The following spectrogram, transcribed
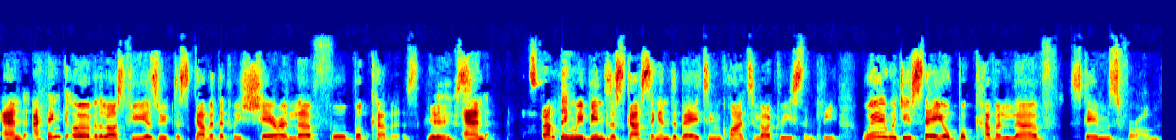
And I think over the last few years, we've discovered that we share a love for book covers. Yes. And something we've been discussing and debating quite a lot recently. Where would you say your book cover love stems from?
